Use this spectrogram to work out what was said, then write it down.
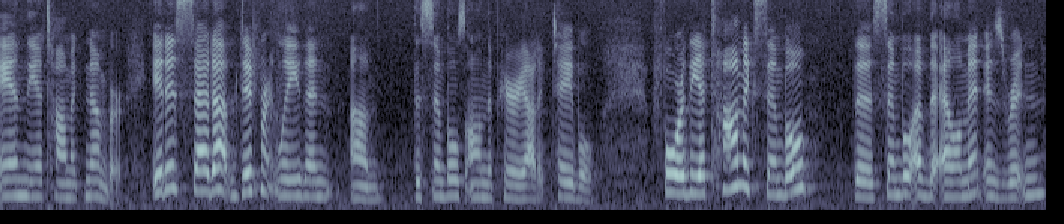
and the atomic number. It is set up differently than um, the symbols on the periodic table. For the atomic symbol, the symbol of the element is written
